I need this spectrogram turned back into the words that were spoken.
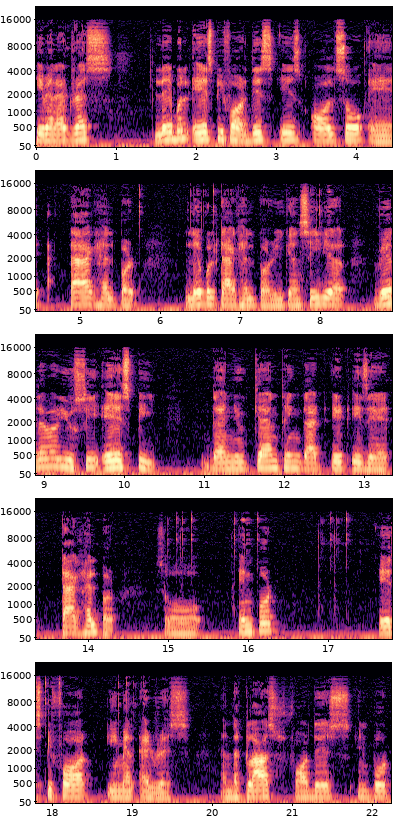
email address label ASP for this is also a tag helper label tag helper. You can see here wherever you see ASP then you can think that it is a tag helper. So input ASP for email address and the class for this input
